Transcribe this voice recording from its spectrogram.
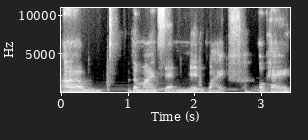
um, the Mindset Midwife. Okay,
